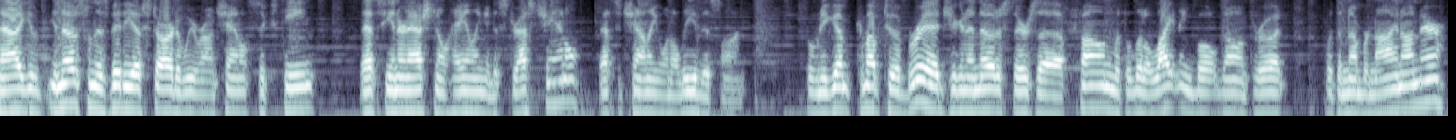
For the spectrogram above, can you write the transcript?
Now, you, you notice when this video started, we were on channel 16. That's the International Hailing and Distress channel. That's the channel you want to leave this on. But when you come up to a bridge, you're going to notice there's a phone with a little lightning bolt going through it with the number 9 on there.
